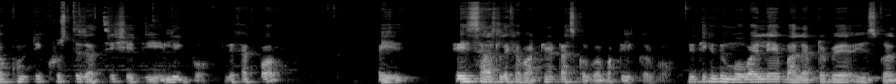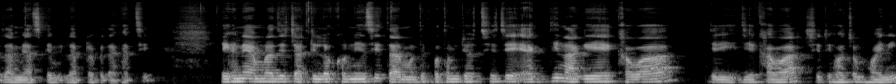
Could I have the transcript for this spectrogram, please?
লক্ষণটি খুঁজতে যাচ্ছি সেটি লিখব। লেখার পর এই এই সার্চ লেখা বাটনে টাচ করব বা ক্লিক করব। এটি কিন্তু মোবাইলে বা ল্যাপটপে ইউজ করা যায়। আমি আজকে ল্যাপটপে দেখাচ্ছি। এখানে আমরা যে চারটি লক্ষণ নিয়েছি, তার মধ্যে প্রথমটি হচ্ছে যে একদিন আগে খাওয়া যে যে খাবার সেটি হজম হয়নি,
